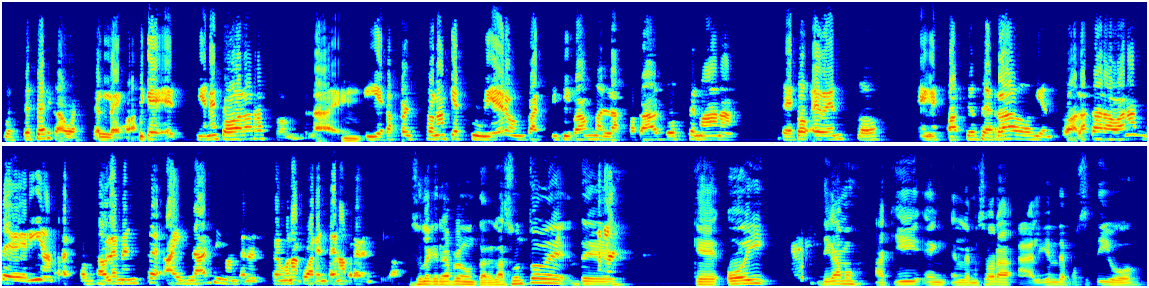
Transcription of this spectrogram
tú estés cerca o estés lejos. Así que eh, tiene toda la razón. Mm. Y esas personas que estuvieron participando en las pasadas dos semanas de estos eventos en espacios cerrados y en todas las caravanas deberían responsablemente aislarse y mantenerse en una cuarentena preventiva. Eso le quería preguntar. El asunto de, de que hoy, digamos, aquí en, la emisora, alguien de positivo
